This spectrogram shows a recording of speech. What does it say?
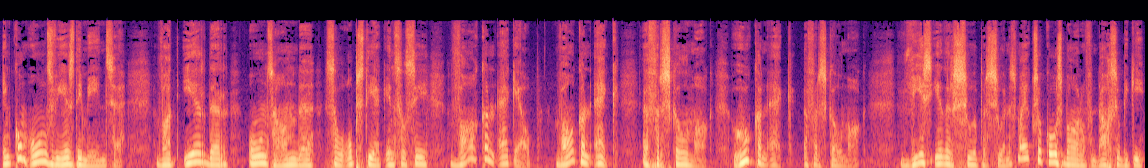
En kom ons wees die mense wat eerder ons hande sal opsteek en sal sê, "Waar kan ek help? Waar kan ek 'n verskil maak? Hoe kan ek 'n verskil maak?" Wees eerder so 'n persoon. Dit is my ook so kosbaar om vandag so 'n bietjie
